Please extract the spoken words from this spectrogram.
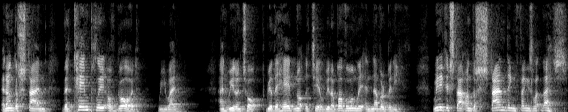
and understand the template of God, we win. And we're on top. We're the head, not the tail. We're above only and never beneath. We need to start understanding things like this.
